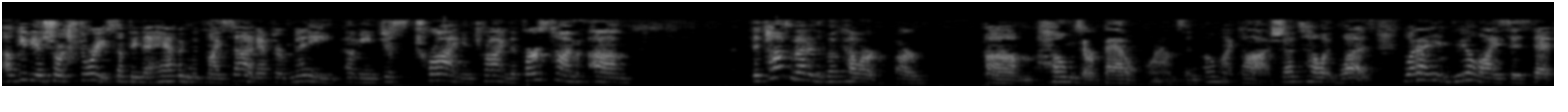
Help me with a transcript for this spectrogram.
I'll give you a short story of something that happened with my son after many. I mean, just trying and trying. The first time, um, it talks about in the book how our our um, homes are battlegrounds. And oh my gosh, that's how it was. What I didn't realize is that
